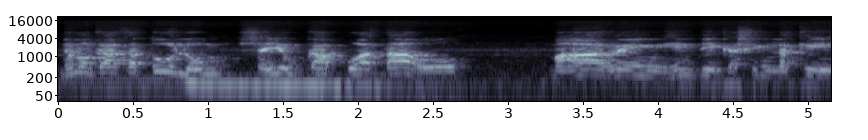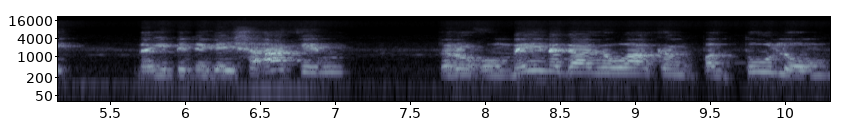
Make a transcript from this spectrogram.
na magkakatulong sa iyong kapwa-tao maaring hindi kasing laki ng ibinigay sa akin, pero kung may nagagawa kang pagtulong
